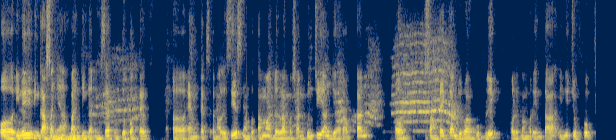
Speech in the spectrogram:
Oh, ini ringkasannya, finding dan insight untuk konten uh, and text analysis. Yang pertama adalah pesan kunci yang diharapkan uh, disampaikan di ruang publik oleh pemerintah. Ini cukup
